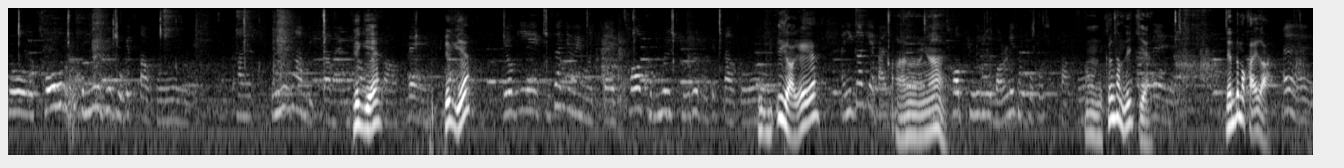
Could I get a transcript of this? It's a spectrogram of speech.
저, 저 건물 뷰 보겠다고 가는 오는 사람도 있잖아요. 여기에? 서울에서. 네. 여기에? 여기에 부산 여행 올 때 저 건물 뷰를 보겠다고. 이 가게에? 아, 이 가게 말고 아니야. 저 뷰를 멀리서 보고 싶다고. 음, 그런 사람도 있지. 네네. 랜드마크 아이가 네, 네, 네.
